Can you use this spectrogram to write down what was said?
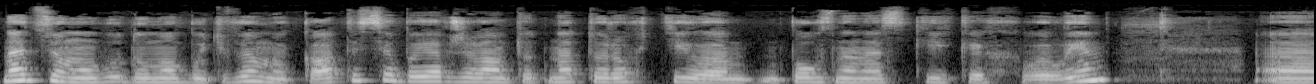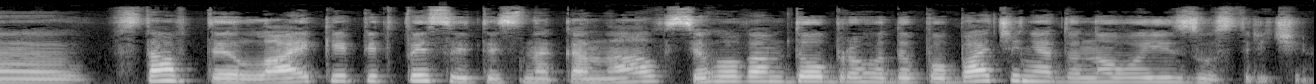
На цьому буду, мабуть, вимикатися, бо я вже вам тут наторохтіла повзна на скільки хвилин. Е, Ставте лайки, підписуйтесь на канал. Всього вам доброго, до побачення, до нової зустрічі!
